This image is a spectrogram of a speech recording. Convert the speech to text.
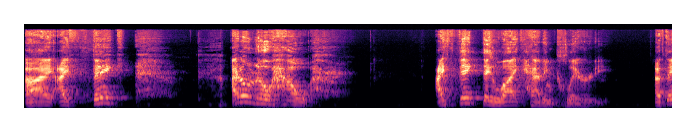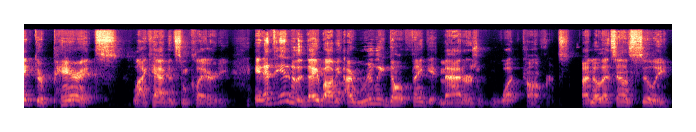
I I think I don't know how I think they like having clarity. I think their parents like having some clarity. And at the end of the day, Bobby, I really don't think it matters what conference. I know that sounds silly.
